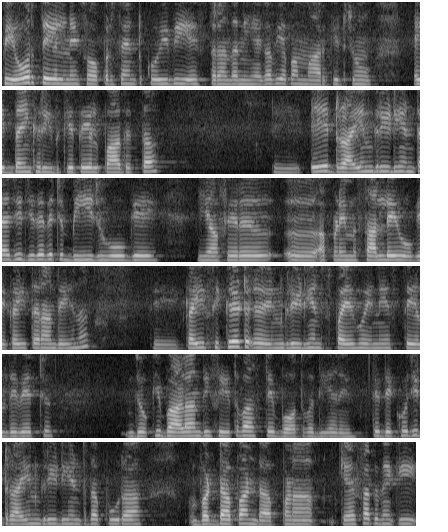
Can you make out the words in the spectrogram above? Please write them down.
ਪਿਓਰ ਤੇਲ ਨੇ 100% ਕੋਈ ਵੀ ਇਸ ਤਰ੍ਹਾਂ ਦਾ ਨਹੀਂ ਹੈਗਾ ਵੀ ਆਪਾਂ ਮਾਰਕੀਟ ਚੋਂ ਇਦਾਂ ਹੀ ਖਰੀਦ ਕੇ ਤੇਲ ਪਾ ਦਿੱਤਾ। ਤੇ ਇਹ ਡਰਾਈ ਇਨਗਰੀਡੀਅੰਟ ਹੈ ਜੀ, ਜਿਹਦੇ ਵਿੱਚ ਬੀਜ ਹੋ ਗਏ ਜਾਂ ਫਿਰ ਆਪਣੇ ਮਸਾਲੇ ਹੋ ਗਏ ਕਈ ਤਰ੍ਹਾਂ ਦੇ ਹੈ ਨਾ ਅਤੇ ਕਈ ਸੀਕਰੇਟ ਇਨਗਰੀਡੀਅੰਟਸ ਪਏ ਹੋਏ ਨੇ ਇਸ ਤੇਲ ਦੇ ਵਿੱਚ, ਜੋ ਕਿ ਵਾਲਾਂ ਦੀ ਸਿਹਤ ਵਾਸਤੇ ਬਹੁਤ ਵਧੀਆ ਨੇ। ਅਤੇ ਦੇਖੋ ਜੀ ਡਰਾਈ ਇਨਗਰੀਡੀਅੰਟ ਦਾ ਪੂਰਾ ਵੱਡਾ ਭਾਂਡਾ ਆਪਣਾ, ਕਹਿ ਸਕਦੇ ਹਾਂ ਕਿ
